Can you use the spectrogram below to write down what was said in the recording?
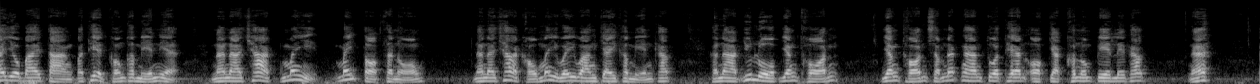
นโยบายต่างประเทศของเขมรเนี่ยนานาชาติไม่ไม่ตอบสนอง นานาชาติเขาไม่ไว้วางใจเขมรครับ ขนาดยุโรปยังถอนยังถอนสำนักงานตัวแทนออกจากขนมเปญเลยครับนะเ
